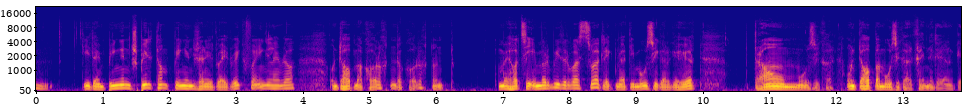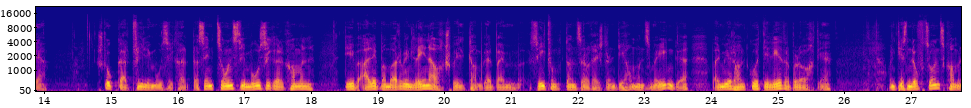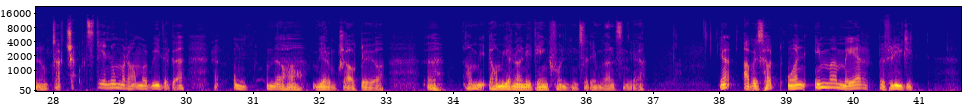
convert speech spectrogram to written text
die da in Bingen gespielt haben. Bingen ist ja nicht weit weg von Ingelheim da. Und da hat man gehorcht und da gehorcht und man hat sich immer wieder was zugelegt. Man hat die Musiker gehört, Traummusiker. Und da hat man Musiker kennengelernt, ja. Stuttgart viele Musiker. Da sind zu uns die Musiker gekommen, die alle beim Erwin Lehn auch gespielt haben, gell, beim Siedlungstanzorchester. Und die haben uns mögen, gell, weil wir haben gute Lieder gebracht. Ja. Und die sind oft zu uns gekommen und gesagt, schaut, die Nummer haben wir wieder. Gell. Und, und wir haben geschaut, ja, äh, haben, da haben wir noch nicht hingefunden zu dem Ganzen. Gell. Ja, aber es hat einen immer mehr beflügelt.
